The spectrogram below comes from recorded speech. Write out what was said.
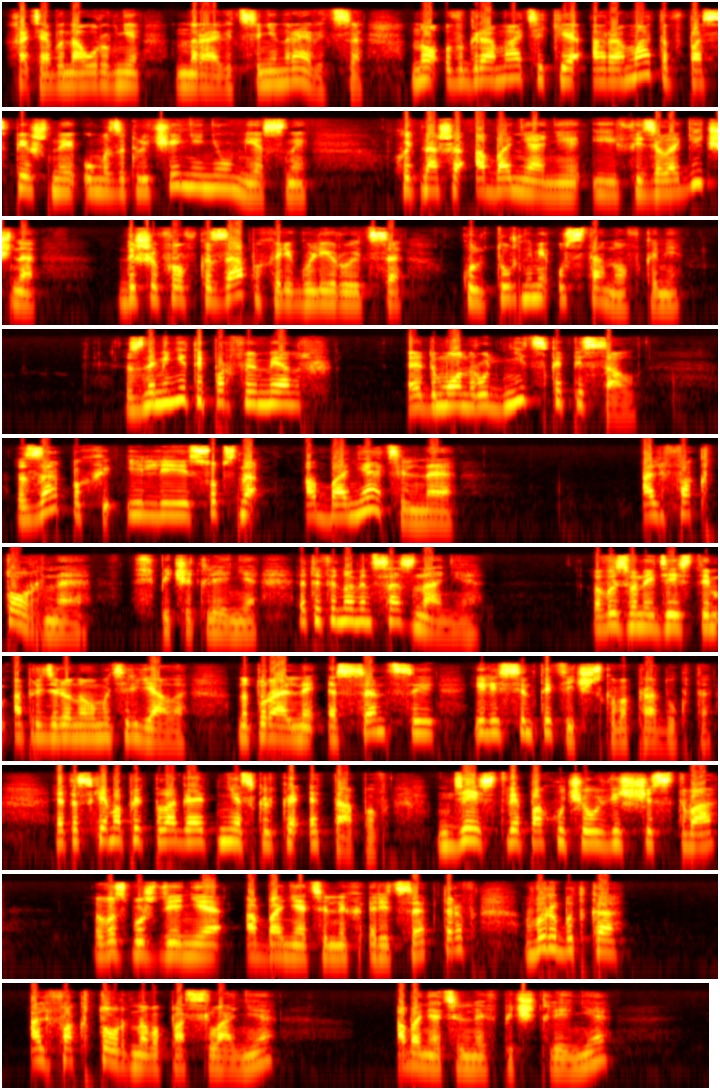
хотя бы на уровне нравится не нравится, но в грамматике ароматов поспешные умозаключения неуместны. Хоть наше обоняние и физиологично, дешифровка запаха регулируется культурными установками. Знаменитый парфюмер Эдмон Рудницко писал: "Запах или, собственно, обонятельное альфакторное впечатление это феномен сознания" вызванный действием определенного материала, натуральной эссенции или синтетического продукта. Эта схема предполагает несколько этапов: действие пахучего вещества, возбуждение обонятельных рецепторов, выработка альфакторного послания, обонятельное впечатление.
